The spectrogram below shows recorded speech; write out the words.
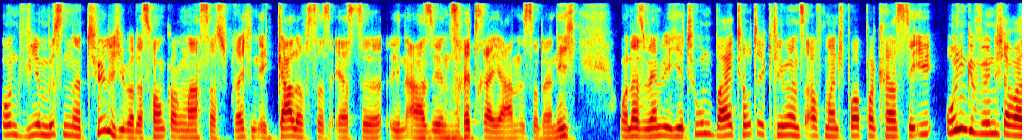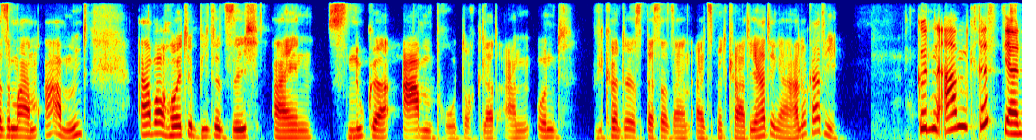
Und wir müssen natürlich über das Hongkong Masters sprechen, egal ob es das erste in Asien seit drei Jahren ist oder nicht. Und das werden wir hier tun bei Total Clearance auf meinsportpodcast.de. Ungewöhnlicherweise mal am Abend. Aber heute bietet sich ein Snooker-Abendbrot doch glatt an. Und wie könnte es besser sein als mit Kathi Hattinger? Hallo Kathi. Guten Abend, Christian.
